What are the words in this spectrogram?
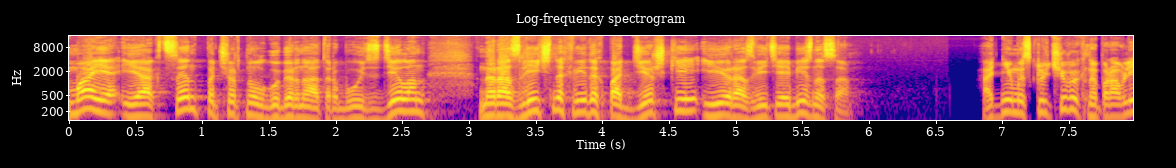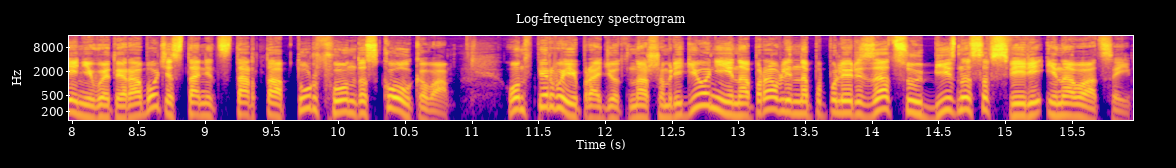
мая, и акцент, подчеркнул губернатор, будет сделан на различных видах поддержки и развития бизнеса. Одним из ключевых направлений в этой работе станет стартап-тур фонда Сколково. Он впервые пройдет в нашем регионе и направлен на популяризацию бизнеса в сфере инноваций.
